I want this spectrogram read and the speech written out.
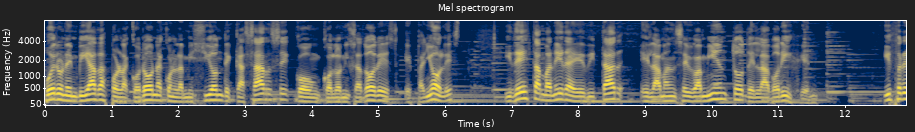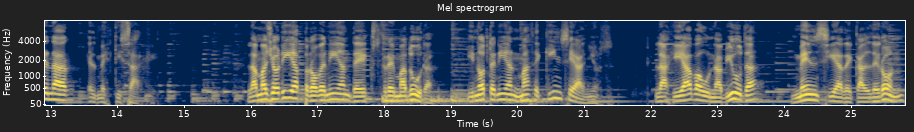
fueron enviadas por la corona con la misión de casarse con colonizadores españoles y de esta manera evitar el amancebamiento del aborigen y frenar el mestizaje. La mayoría provenían de Extremadura y no tenían más de 15 años. Las guiaba una viuda, Mencia de Calderón,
